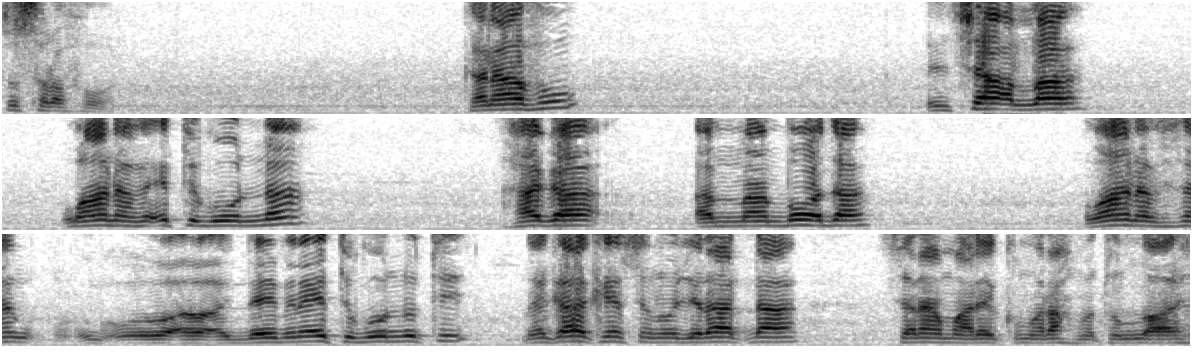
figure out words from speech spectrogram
Tusrafuun. Kanaafu in shaa allah waan hafe itti guunna haga ammaan booda waan hafisan deemine itti guunnutti nagaa keessa nuu jiraadha السلام عليكم ورحمة الله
